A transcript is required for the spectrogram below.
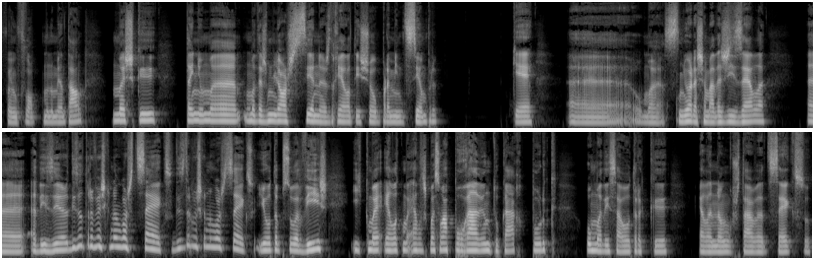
foi um flop monumental, mas que tem uma, uma das melhores cenas de reality show para mim de sempre, que é uh, uma senhora chamada Gisela uh, a dizer: Diz outra vez que não gosto de sexo, diz outra vez que não gosto de sexo. E outra pessoa diz, e come, ela, elas começam a porrar dentro do carro porque uma disse à outra que ela não gostava de sexo.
